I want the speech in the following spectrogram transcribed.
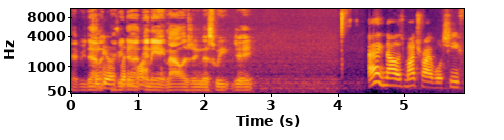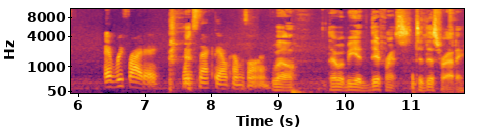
Have you done He have you done any acknowledging this week, Jade? I acknowledge my tribal chief every Friday when SmackDown comes on. Well, there would be a difference to this Friday.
